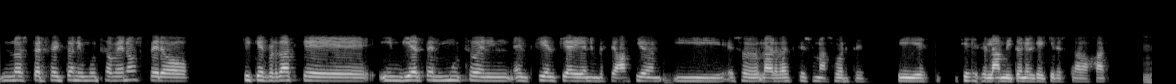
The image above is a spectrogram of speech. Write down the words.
no es perfecto ni mucho menos, pero sí que es verdad que invierten mucho en, ciencia y en investigación y eso la verdad es que es una suerte si es, si es el ámbito en el que quieres trabajar. Mm.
